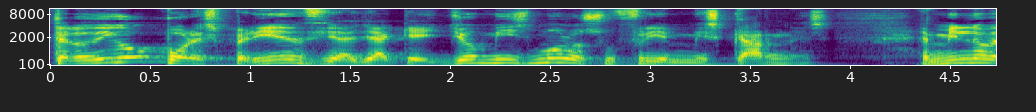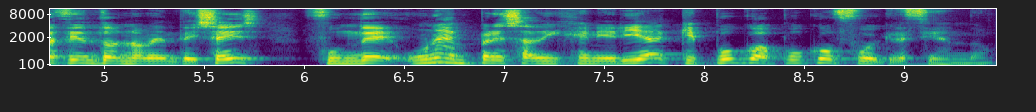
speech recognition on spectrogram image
Te lo digo por experiencia, ya que yo mismo lo sufrí en mis carnes. En 1996 fundé una empresa de ingeniería que poco a poco fue creciendo.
